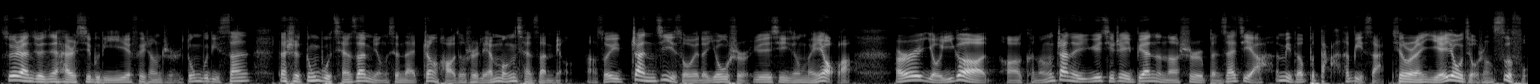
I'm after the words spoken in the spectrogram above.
虽然掘金还是西部第一，费城只是东部第三，但是东部前三名现在正好就是联盟前三名啊，所以战绩所谓的优势，约基奇已经没有了。而有一个呃，可能站在约基奇这一边的呢，是本赛季啊，恩比德不打的比赛，七六人也有九胜四负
